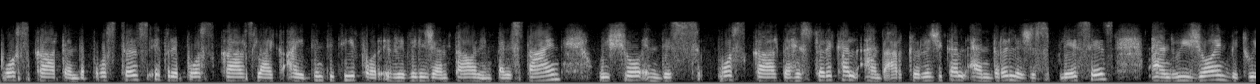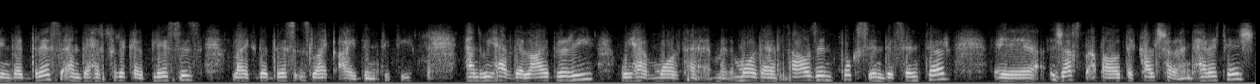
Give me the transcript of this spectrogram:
postcard and the posters. Every postcard like identity for every village and town in Palestine. We show in this postcard the historical and archaeological and religious places, and we join between the dress and the historical places like the dress is like identity. And we have the library. We have more than, more than 1,000 books in the center. Uh, just about the culture and heritage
